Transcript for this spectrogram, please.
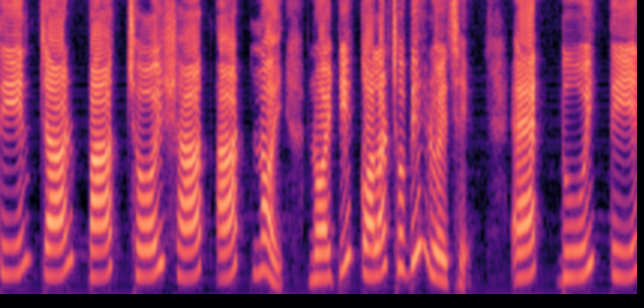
তিন, চার, পাঁচ, ছয়, সাত, আট, নয়। নয়টি কলার ছবি রয়েছে। এক, দুই তিন,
